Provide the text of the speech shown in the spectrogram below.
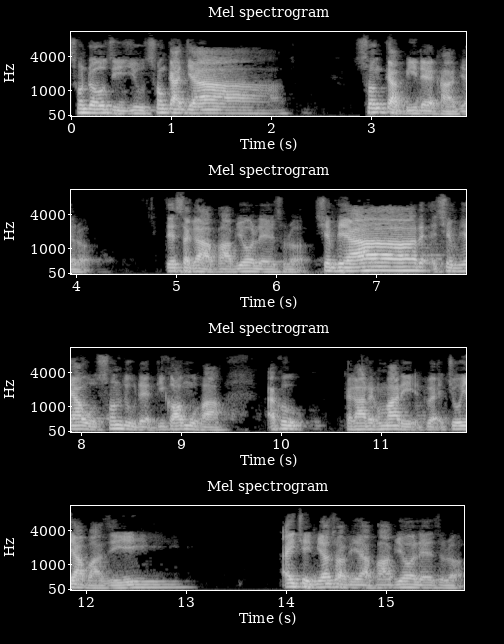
ဆွန်တော်စီယူဆွန်ကကြ ဆွန်ကပ်ပြီးတဲ့အခါကျတော့သစ္စကဘာပြောလဲဆိုတော့ရှင်ဘုရားတဲ့အရှင်ဘုရားကိုဆွန်တူတဲ့ဒီကောင်းမှုဟာအခုတရားဓမ္မတွေအတွက်အကျိုးရပါစေအဲ့ချိန်မြတ်စွာဘုရားဘာပြောလဲဆိုတော့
